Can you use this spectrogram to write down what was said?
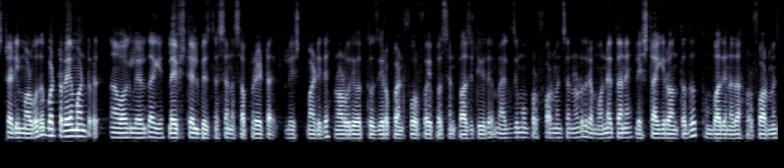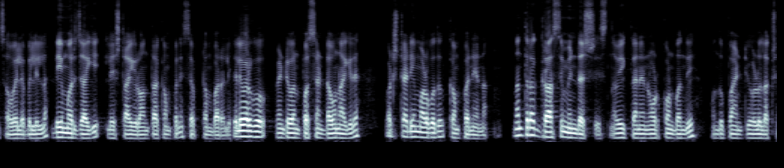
ಸ್ಟಡಿ ಮಾಡಬಹುದು ಬಟ್ ರೇಮಂಡ್ ನಾವಾಗಲೇ ಹೇಳಿದಾಗೆ ಲೈಫ್ ಸ್ಟೈಲ್ ಬಿಸ್ನೆಸ್ ಅನ್ನ ಸಪರೇಟ್ ಲಿಸ್ಟ್ ಮಾಡಿದೆ. ನೋಡಬಹುದು ಇವತ್ತು zero point four five percent positive ಇದೆ. ಮ್ಯಾಕ್ಸಿಮಮ್ ಪರ್ಫಾರ್ಮೆನ್ಸ್ ನೋಡಿದ್ರೆ ಮೊನ್ನೆ ತಾನೇ ಲಿಸ್ಟ್ ಆಗಿರುವಂತದ್ದು. ತುಂಬಾ ದಿನದ ಪರ್ಫಾರ್ಮೆನ್ಸ್ ಅವೈಲೇಬಲ್ ಇಲ್ಲ. ಡಿಮರ್ಜ್ ಆಗಿ ಲಿಸ್ಟ್ ಆಗಿರುವಂತಹ ಕಂಪನಿ ಸೆಪ್ಟೆಂಬರ್ ಅಲ್ಲಿ. ಇಲ್ಲಿವರೆಗೂ ಟ್ವೆಂಟಿ ಒನ್ ಪರ್ಸೆಂಟ್ ಡೌನ್ ಆಗಿದೆ ಬಟ್ ಸ್ಟಡಿ ಮಾಡಬಹುದು ಕಂಪನಿಯನ್ನ ನಂತರ ಗ್ರಾಸಿಮ್ ಇಂಡಸ್ಟ್ರೀಸ್ ನಾವೀಗ ತಾನೇ ನೋಡ್ಕೊಂಡು ಬಂದ್ವಿ. ಒಂದು ಪಾಯಿಂಟ್ ಏಳು ಲಕ್ಷ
